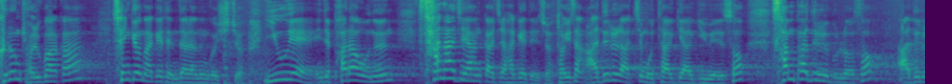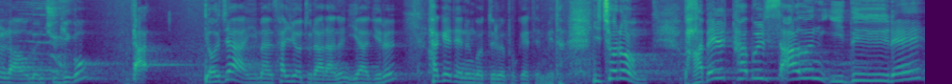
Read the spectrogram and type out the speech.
그런 결과가 생겨나게 된다는 것이죠. 이후에 이제 파라오는 산하 제한까지 하게 되죠. 더 이상 아들을 낳지 못하게 하기 위해서 산파들을 불러서 아들을 낳으면 죽이고 딱 여자아이만 살려두라라는 이야기를 하게 되는 것들을 보게 됩니다. 이처럼 바벨탑을 쌓은 이들의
